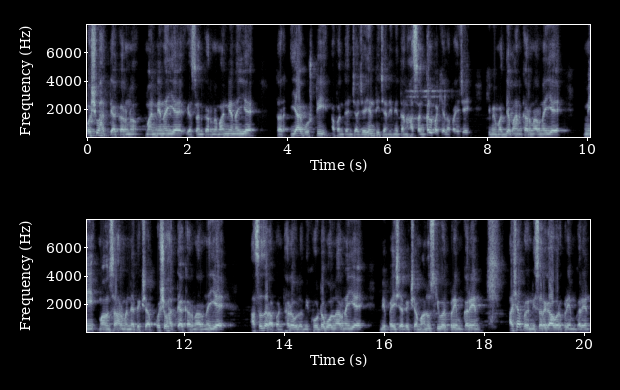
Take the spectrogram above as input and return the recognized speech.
पशुहत्या करणं मान्य नाही आहे व्यसन करणं मान्य नाही आहे तर या गोष्टी आपण त्यांच्या जयंतीच्या निमित्तानं हा संकल्प केला पाहिजे. की मी मद्यपान करणार नाहीये मी मांसाहार म्हणण्यापेक्षा पशुहत्या करणार नाहीये असं जर आपण ठरवलं मी खोटं बोलणार नाहीये मी पैशापेक्षा माणुसकीवर प्रेम करेन अशा प्र निसर्गावर प्रेम करेन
